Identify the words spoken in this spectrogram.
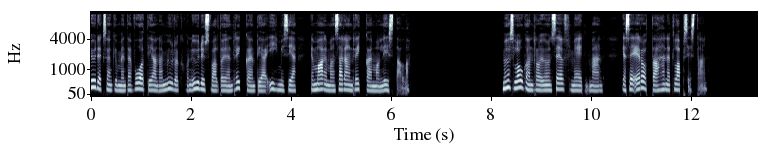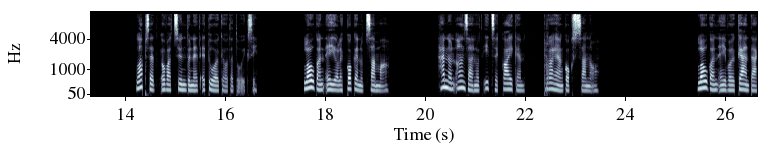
90-vuotiaana Murdoch on Yhdysvaltojen rikkaimpia ihmisiä ja maailman sadan rikkaimman listalla. Myös Logan Roy on self-made man, ja se erottaa hänet lapsistaan. Lapset ovat syntyneet etuoikeutetuiksi. Logan ei ole kokenut samaa. Hän on ansainnut itse kaiken, Brian Cox sanoo. Logan ei voi kääntää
